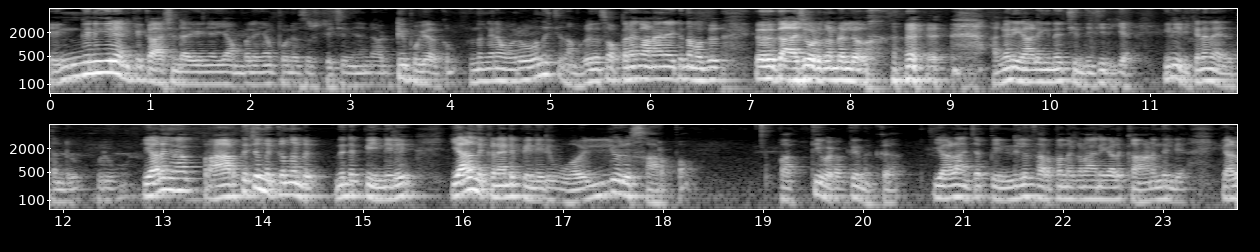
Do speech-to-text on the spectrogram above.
എങ്ങനെയെങ്കിലും എനിക്ക് കാശുണ്ടായി കഴിഞ്ഞാൽ ഈ അമ്പലം ഞാൻ പുനഃസൃഷ്ടിച്ച് ഞാൻ അടിപൊളിയാക്കും. എന്നിങ്ങനെ ഓരോന്ന് നമുക്ക് സ്വപ്നം കാണാനായിട്ട് നമുക്ക് കാശ് കൊടുക്കണ്ടല്ലോ. അങ്ങനെ ഇയാളിങ്ങനെ ചിന്തിച്ചിരിക്കുക ഇങ്ങനെ ഇരിക്കണ നേരത്തുണ്ട് ഒരു ഇയാളിങ്ങനെ പ്രാർത്ഥിച്ച് നിൽക്കുന്നുണ്ട്. ഇതിന്റെ പിന്നിൽ ഇയാൾ നിൽക്കുന്നതിന്റെ പിന്നിൽ വലിയൊരു സർപ്പം പത്തി വിടർത്തി നിൽക്കുക ഇയാളാണെച്ചാൽ പിന്നിൽ സർപ്പം നിൽക്കണാൻ ഇയാൾ കാണുന്നില്ല. ഇയാൾ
